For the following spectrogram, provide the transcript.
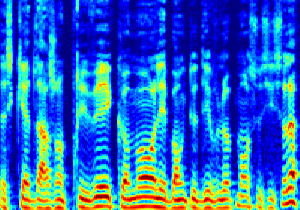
est-ce qu'il y a de l'argent privé, comment les banques de développement, ceci, cela?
